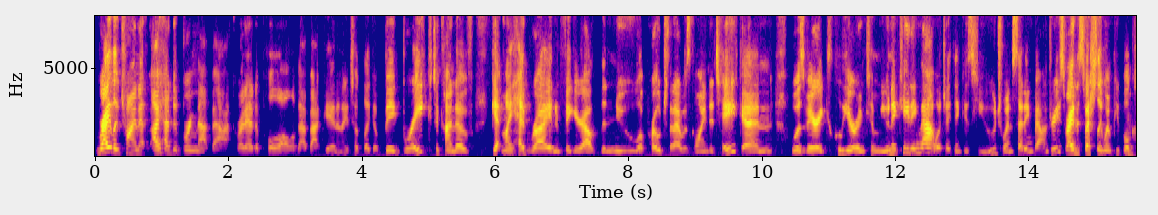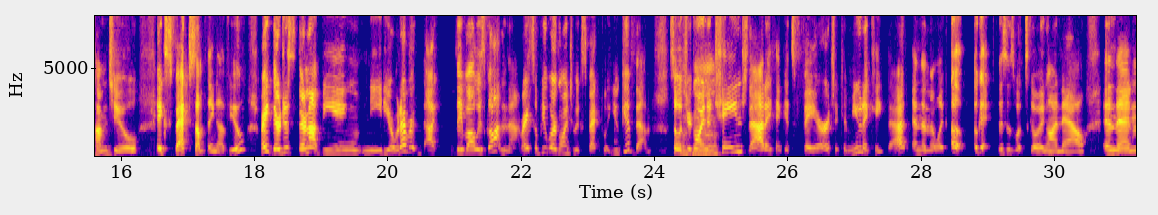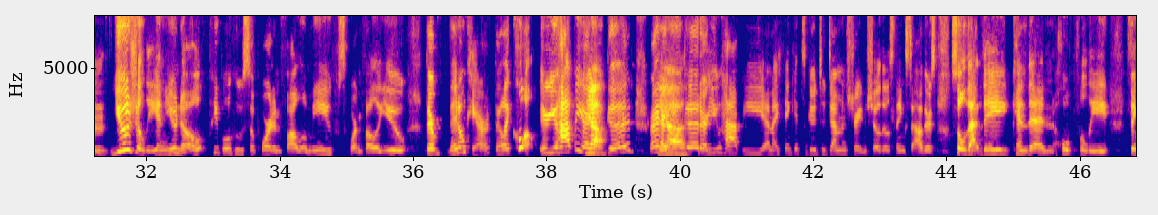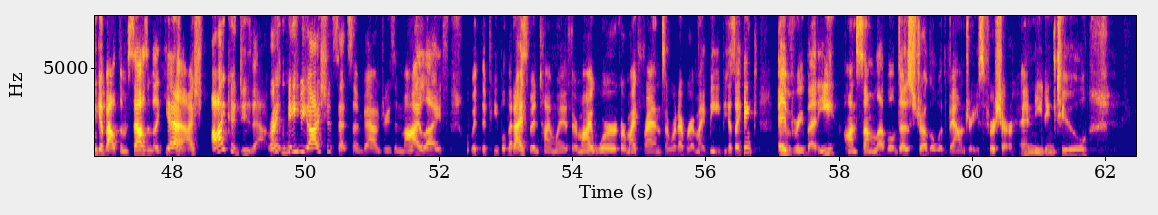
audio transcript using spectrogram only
right? Like trying to i had to bring that back right? I had to pull all of that back in and i took like a big break to kind of get my head right and figure out the new approach that i was going to take and was very clear in communicating that which i think is huge when setting boundaries right? And especially when people mm-hmm. come to expect something of you right? They're just they're not being needy or whatever. I, they've always gotten that, right? So people are going to expect what you give them. So if mm-hmm. you're going to mm-hmm. change that, I think it's fair to communicate that. And then they're like, oh, okay, this is what's going on now. And then usually, and you know, people who support and follow me, support and follow you, they're they don't care. They're like, cool. Are you happy? Are yeah. you good? Right? Yeah. Are you good? Are you happy? And I think it's good to demonstrate and show those things to others so that they can then hopefully think about themselves and be like, yeah, I sh- I could do that, right? Maybe I should set some boundaries in my life with the people that I spend time with or my work or my friends or whatever it might be because I think everybody on some level does struggle with boundaries for sure and needing to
